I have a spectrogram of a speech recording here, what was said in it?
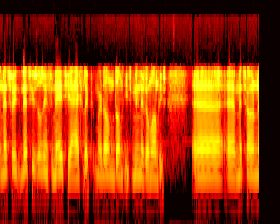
net, zo, net zoals in Venetië eigenlijk, maar dan, dan iets minder romantisch. met zo'n...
